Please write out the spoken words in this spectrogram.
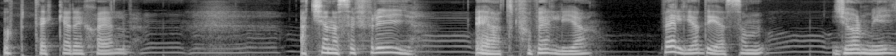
Upptäcka dig själv. Att känna sig fri är att få välja. Välja det som gör mig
